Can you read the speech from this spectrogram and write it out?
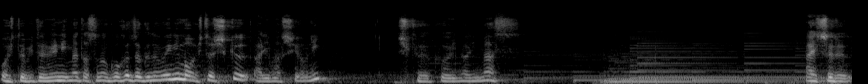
お人々の上にまたそのご家族の上にも等しくありますように祝福を祈ります。愛する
